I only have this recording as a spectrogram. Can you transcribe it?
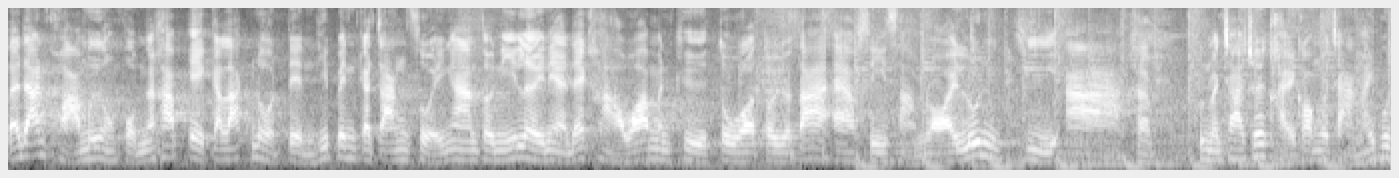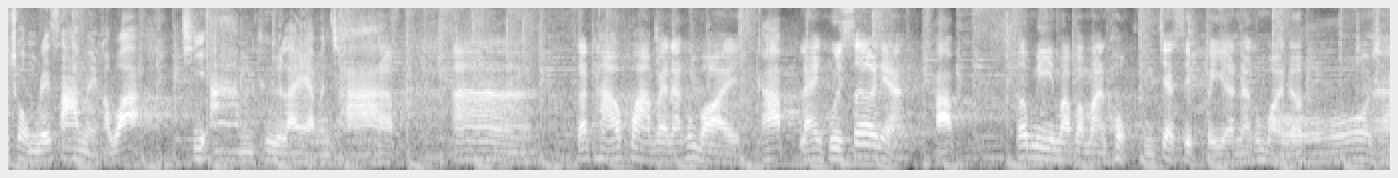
และด้านขวามือของผมนะครับ เอกลักษณ์โดดเด่นที่เป็นกระจังสวยงามตัวนี้เลยเนี่ย ได้ข่าวว่ามันคือตัว Toyota LC 300 รุ่น TR ครับ คุณบัญชาช่วยไขกองกระจ่างให้ผู้ชมได้ทราบหน่อยครับว่า TR มันคืออะไรอะบัญชาครับอ่าก็เท้าความไปนะคุณบอยครับแรงคุยเซอร์เนี่ยครับก็มีมาประมาณ 6-70 ปีแล้วนะคุณบอยเนอะโอ้ใช่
